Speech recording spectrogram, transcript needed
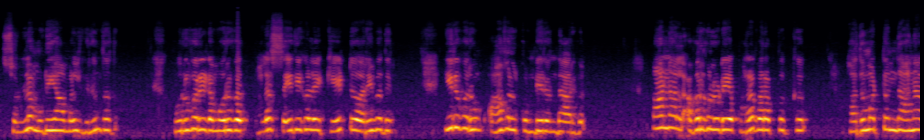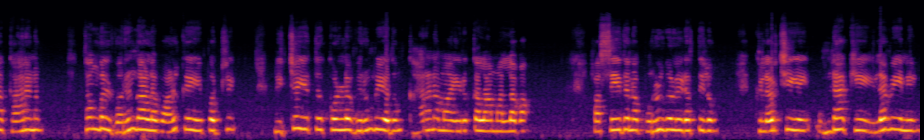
சொல்ல முடியாமல் இருந்தது. ஒருவரிடம் ஒருவர் பல செய்திகளை கேட்டு அறிவதில் இருவரும் ஆவல் கொண்டிருந்தார்கள். ஆனால் அவர்களுடைய பரபரப்புக்கு அது மட்டும்தானா காரணம்? தங்கள் வருங்கால வாழ்க்கையை பற்றி நிச்சயித்துக் கொள்ள விரும்பியதும் காரணமாயிருக்கலாம் அல்லவா? அசேதன பொருள்களிடத்திலும் கிளர்ச்சியை உண்டாக்கிய இளவேனில்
